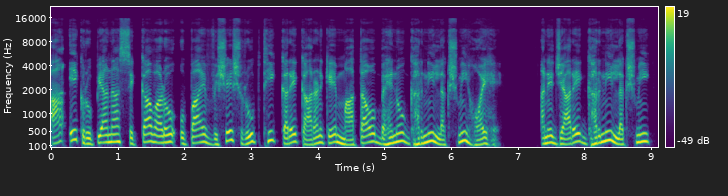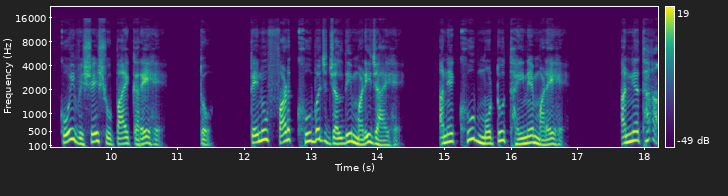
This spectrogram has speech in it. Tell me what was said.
આ એક રૂપિયાના સિક્કાવાળો ઉપાય વિશેષ રૂપથી કરે કારણ કે માતાઓ, બહેનો ઘરની લક્ષ્મી હોય છે અને જ્યારે ઘરની લક્ષ્મી કોઈ વિશેષ ઉપાય કરે છે તો તેનું ફળ ખૂબ જ જલ્દી મળી જાય છે અને ખૂબ મોટું થઈને મળે છે અન્યથા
